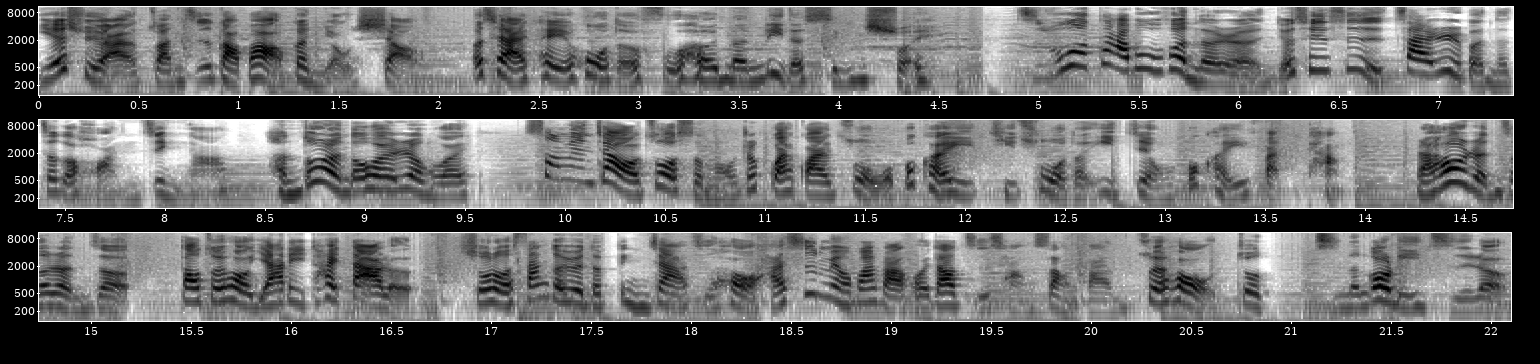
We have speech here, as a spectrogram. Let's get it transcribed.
也许啊转职搞不好更有效，而且还可以获得符合能力的薪水。只不过大部分的人，尤其是在日本的这个环境啊，很多人都会认为上面叫我做什么，我就乖乖做，我不可以提出我的意见，我不可以反抗，然后忍着忍着，到最后压力太大了，休了三个月的病假之后，还是没有办法回到职场上班，最后就只能够离职了。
